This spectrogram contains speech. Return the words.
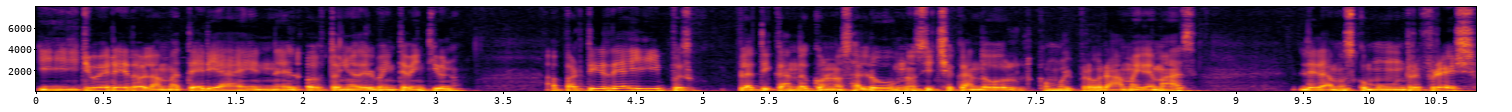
y yo heredo la materia en el otoño del 2021. A partir de ahí, pues platicando con los alumnos y checando como el programa y demás, le damos como un refresh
